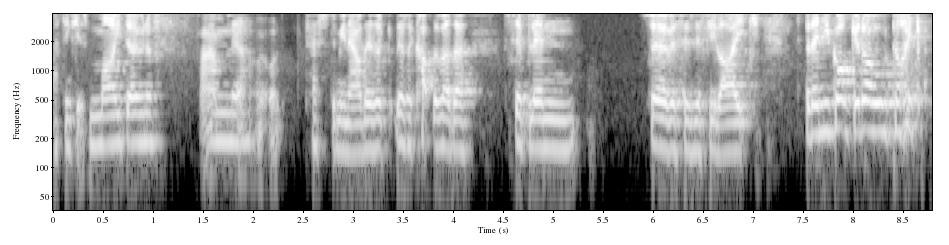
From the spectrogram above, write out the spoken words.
I think it's my donor family. Testing me now. There's a there's a couple of other sibling services, if you like. But then you've got good old like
